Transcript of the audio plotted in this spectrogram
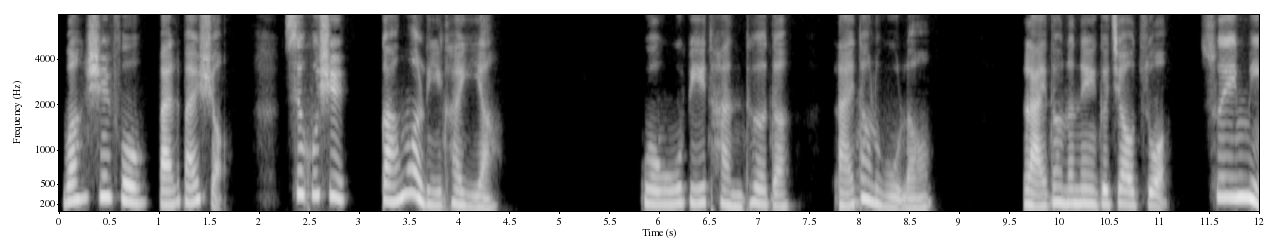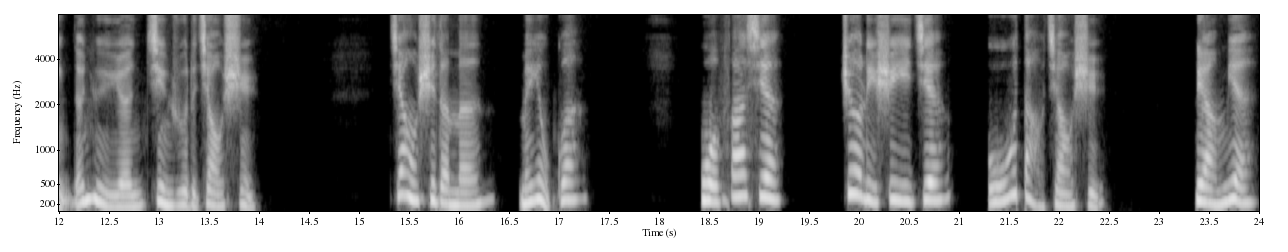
王师傅摆了摆手，似乎是赶我离开一样。我无比忐忑的来到了五楼，来到了那个叫做崔敏的女人进入的教室。教室的门没有关，我发现这里是一间舞蹈教室，两面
